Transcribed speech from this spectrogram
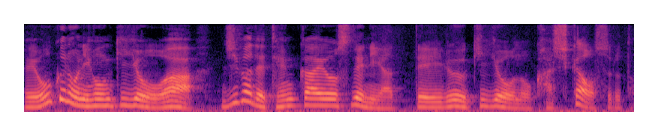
え多くの日本企業は地場で展開をすでにやっている企業の可視化をすると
